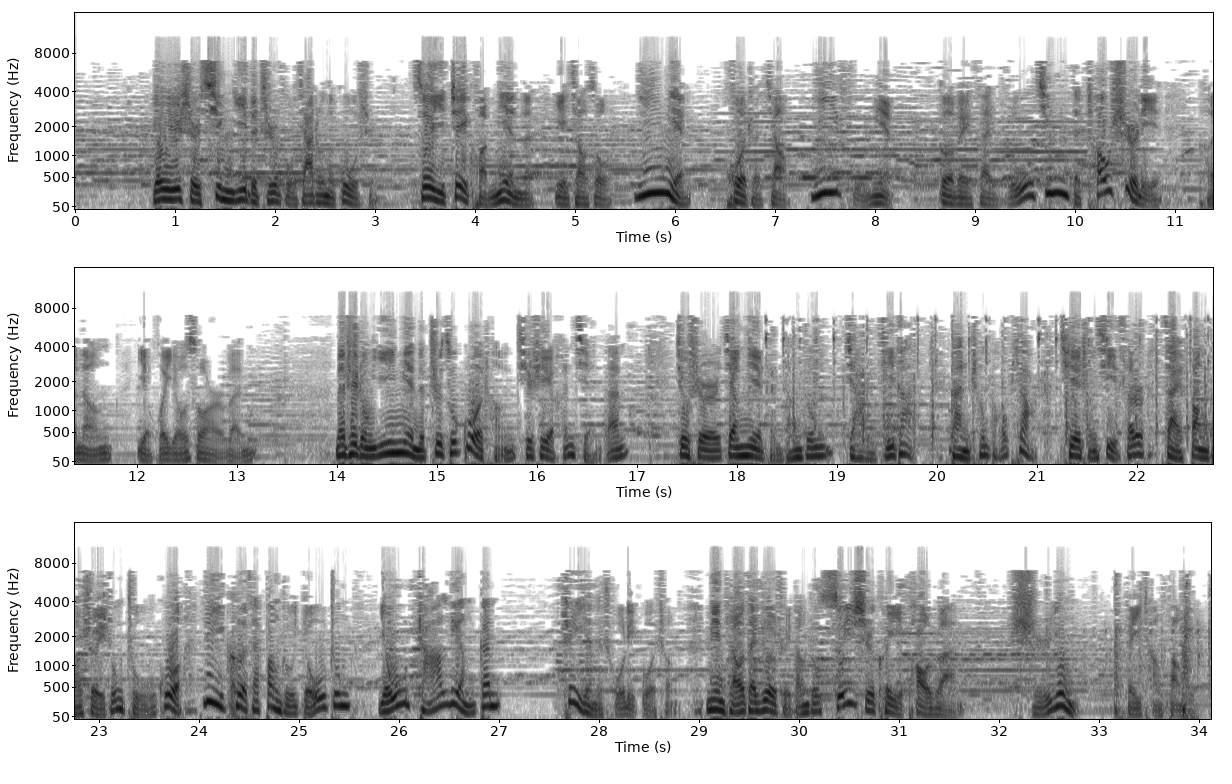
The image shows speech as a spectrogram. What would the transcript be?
由于是姓伊的知府家中的故事，所以这款面呢也叫做伊面，或者叫伊府面。各位在如今的超市里可能也会有所耳闻。那这种伊面的制作过程其实也很简单，就是将面粉当中加入鸡蛋，擀成薄片儿，切成细丝儿，再放到水中煮过，立刻再放入油中油炸晾干。这样的处理过程，面条在热水当中随时可以泡软，食用非常方便。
